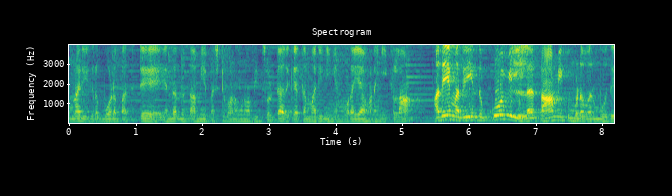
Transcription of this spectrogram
முன்னாடி இருக்கிற போர்டை பார்த்துட்டு எந்தெந்த சாமியை ஃபஸ்ட்டு வணங்கணும்? அப்படின்னு சொல்லிட்டு அதுக்கேற்ற மாதிரி நீங்கள் முறையாக வணங்கிக்கலாம். அதே மாதிரி இந்த கோவிலில் சாமி கும்பிட வரும்போது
